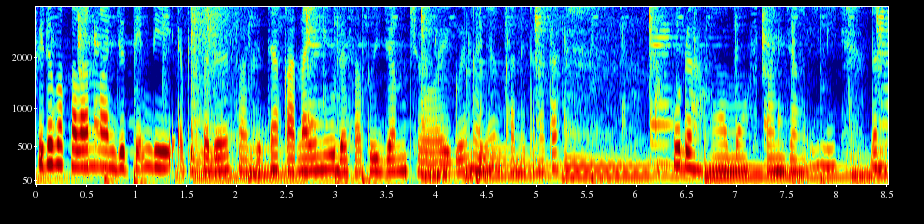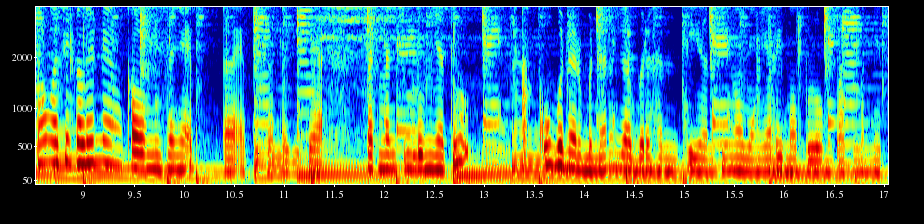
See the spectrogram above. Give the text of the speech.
video bakalan lanjutin di episode selanjutnya karena ini udah satu jam coy. Gue gak nyangka nih ternyata aku udah ngomong sepanjang ini. Dan tau gak sih kalian yang kalau misalnya episode lagi kayak segmen sebelumnya tuh aku benar-benar gak berhenti-henti ngomongnya 54 menit.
